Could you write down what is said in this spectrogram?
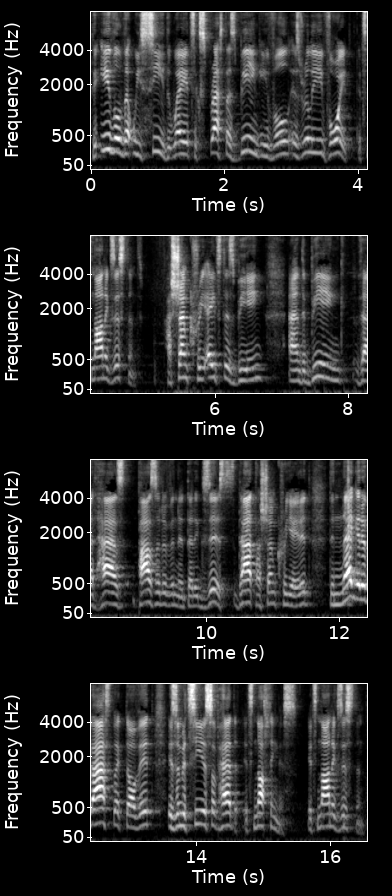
The evil that we see, the way it's expressed as being evil, is really void. It's non-existent. Hashem creates this being, and the being that has positive in it, that exists, that Hashem created, the negative aspect of it is a mitzias of head. It's nothingness. It's non-existent.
